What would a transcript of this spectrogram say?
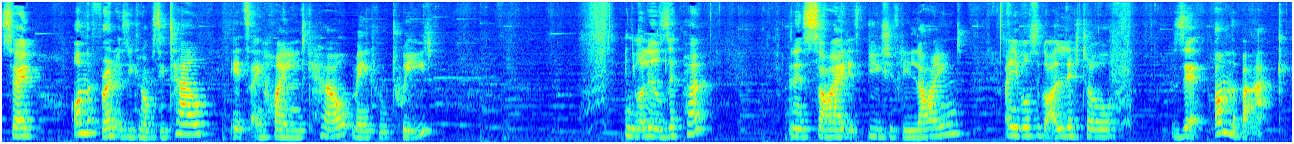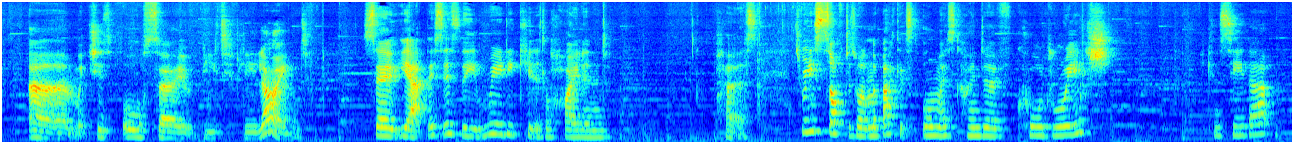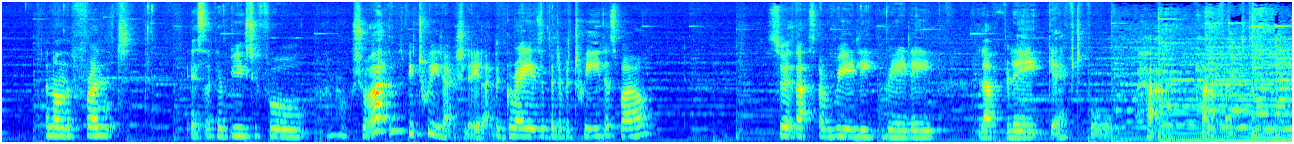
So on the front, as you can obviously tell, it's a Highland cow made from tweed. And you've got a little zipper, and inside it's beautifully lined. And you've also got a little zip on the back, um, which is also beautifully lined. So yeah, this is the really cute little Highland purse. It's really soft as well. On the back it's almost kind of corduroyish. You can see that. And on the front it's like a beautiful, I'm not sure, that must be tweed actually, like the grey is a bit of a tweed as well. So that's a really, really lovely gift for her. Perfect.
